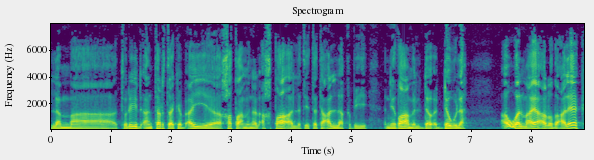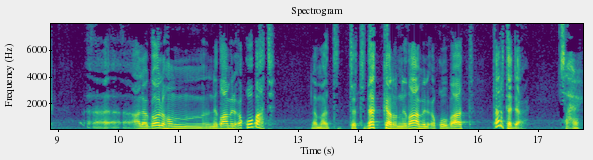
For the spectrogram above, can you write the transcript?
لما تريد أن ترتكب أي خطأ من الأخطاء التي تتعلق بنظام الدو- الدولة أول ما يعرض عليك آه، على قولهم نظام العقوبات. لما تتذكر نظام العقوبات ترتدع. صحيح.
